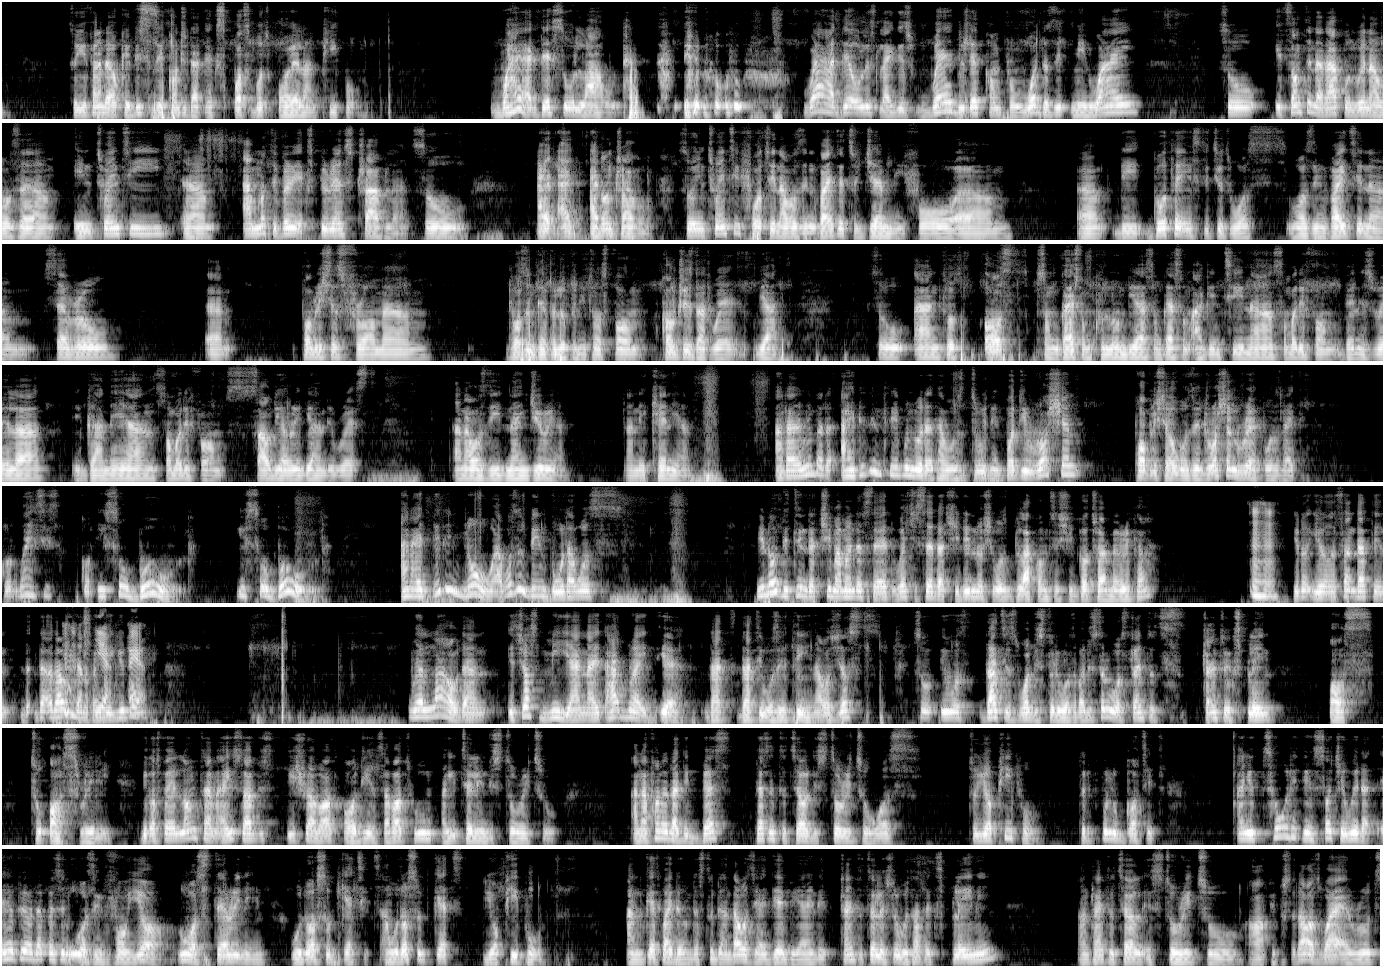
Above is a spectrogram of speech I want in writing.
So you find out, okay, this is a country that exports both oil and people. Why are they so loud? you know, why are they always like this? Where do they come from? What does it mean? Why? So it's something that happened when I was um, in 20. Um, I'm not a very experienced traveler, so I, I I don't travel. So in 2014, I was invited to Germany for um, um, the Goethe Institute was was inviting um, several um, publishers from um, it wasn't developing it was from countries that were yeah so and for us some guys from Colombia some guys from Argentina somebody from Venezuela a Ghanaian somebody from Saudi Arabia and the rest. And I was the Nigerian and a Kenyan. And I remember that I didn't even know that I was doing it but the Russian publisher was the Russian rep was like God why is this? God he's so bold. He's so bold. And I didn't know. I wasn't being bold. I was, you know, the thing that Chimamanda said, where she said that she didn't know she was black until she got to America. Mm-hmm. You know, you understand that thing. That, that was kind of yeah, idea. You don't. yeah. We're loud, and it's just me, and I had no idea that that it was a thing. I was just so it was. That is what the story was about. The story was trying to trying to explain us to us really, because for a long time I used to have this issue about audience, about whom are you telling the story to. And I found out that the best person to tell the story to was to your people, to the people who got it. And you told it in such a way that every other person who was a voyeur, who was staring in, would also get it and would also get your people and get why they understood. And that was the idea behind it. Trying to tell a story without explaining and trying to tell a story to our people. So that was why I wrote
